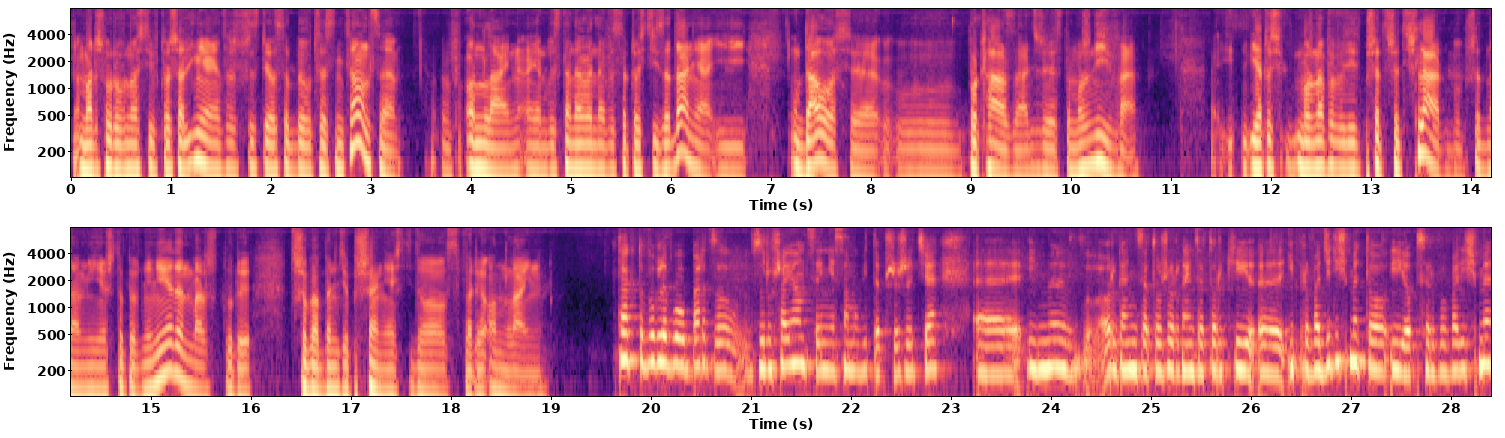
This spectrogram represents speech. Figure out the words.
Marszu Równości w Koszalinie, też wszystkie osoby uczestniczące online jakby stanęły na wysokości zadania i udało się pokazać, że jest to możliwe. Jakoś można powiedzieć przetrzeć ślad, bo przed nami jeszcze pewnie nie jeden marsz, który trzeba będzie przenieść do sfery online. Tak, to w ogóle było bardzo wzruszające i niesamowite przeżycie. E, I my, organizatorzy, organizatorki, e, i prowadziliśmy to, i obserwowaliśmy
